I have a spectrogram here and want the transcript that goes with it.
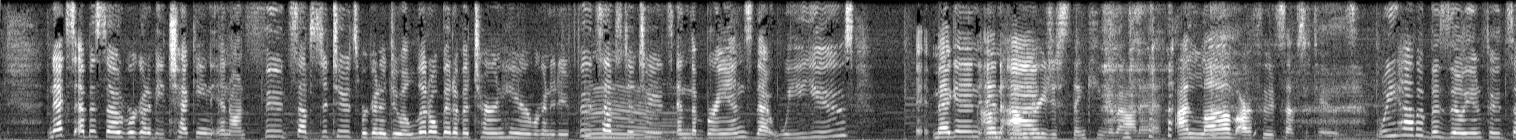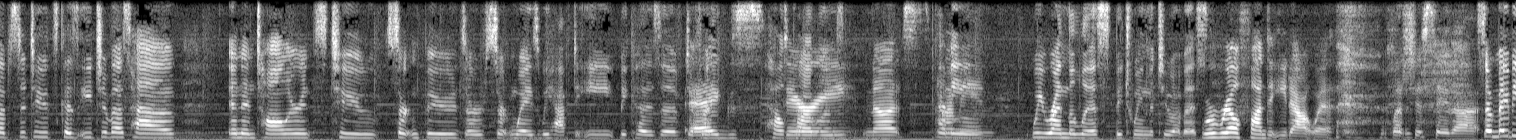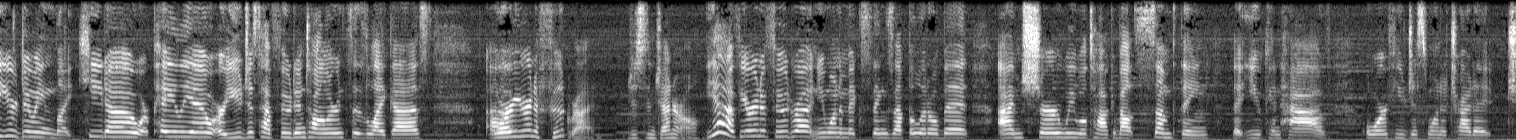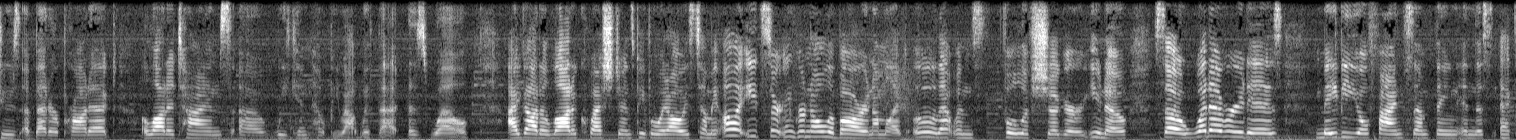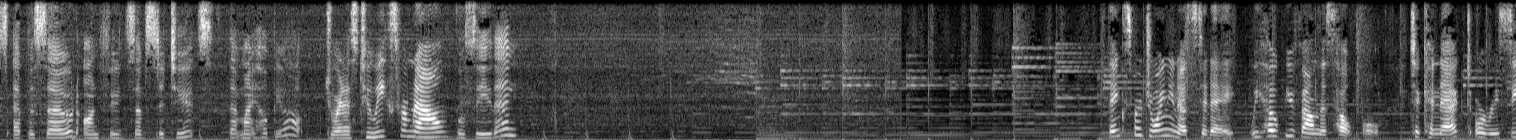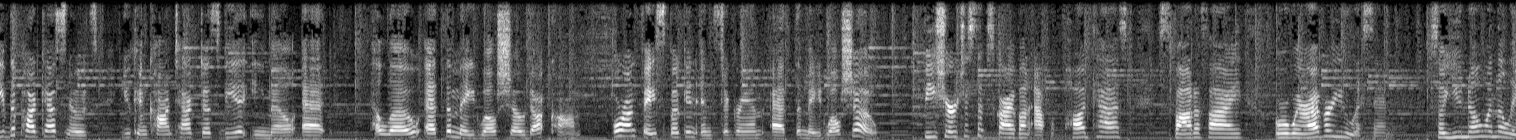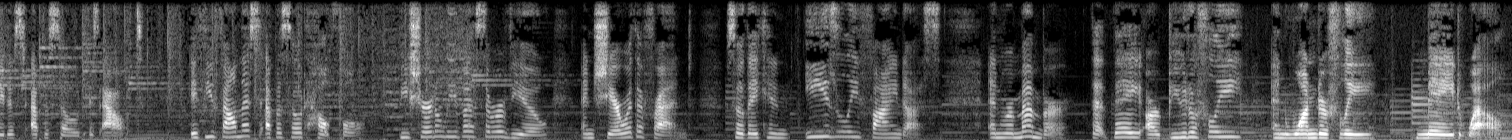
next episode, we're going to be checking in on food substitutes. We're going to do a little bit of a turn here. We're going to do food mm. substitutes and the brands that we use. Megan and I'm and hungry I just thinking about it. I love our food substitutes. We have a bazillion food substitutes because each of us have an intolerance to certain foods or certain ways we have to eat because of different eggs, health dairy, problems. nuts. I, I mean, mean, we run the list between the two of us. We're real fun to eat out with. Let's just say that. So maybe you're doing like keto or paleo, or you just have food intolerances like us, or uh, you're in a food rut just in general. Yeah, if you're in a food rut and you want to mix things up a little bit, I'm sure we will talk about something that you can have. Or if you just want to try to choose a better product, a lot of times uh, we can help you out with that as well. I got a lot of questions. People would always tell me, Oh, I eat certain granola bar. And I'm like, Oh, that one's full of sugar, you know. So, whatever it is, maybe you'll find something in this next episode on food substitutes that might help you out. Join us two weeks from now. We'll see you then. Thanks for joining us today. We hope you found this helpful. To connect or receive the podcast notes, you can contact us via email at hello at themadewellshow.com or on Facebook and Instagram at The Made Well Show. Be sure to subscribe on Apple Podcast, Spotify, or wherever you listen so you know when the latest episode is out. If you found this episode helpful, be sure to leave us a review and share with a friend so they can easily find us. And remember that they are beautifully and wonderfully made well.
